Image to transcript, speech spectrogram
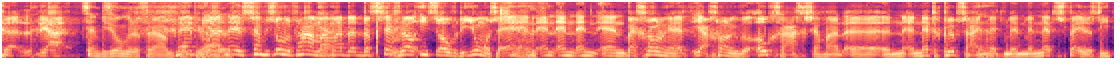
de- ja, het zijn bijzondere verhalen. Nee, ja, nee, het zijn bijzondere verhalen, maar, Ja. maar dat, dat zegt wel iets over de jongens. Hè. En, en, en, en, en bij Groningen, heb, ja, Groningen wil ook graag zeg maar, eh, een, een nette club zijn. Met, met, met nette spelers die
